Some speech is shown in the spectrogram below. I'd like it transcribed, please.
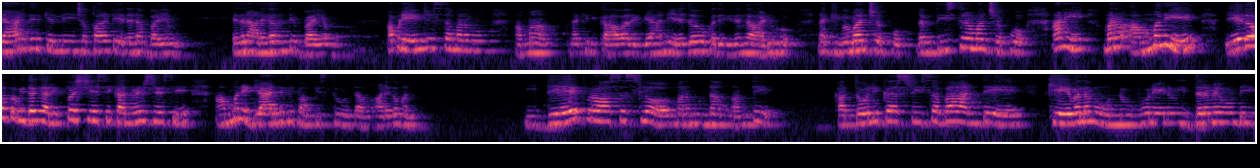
డాడీ దగ్గరికి వెళ్ళి చెప్పాలంటే ఏదైనా భయం ఏదైనా అడగాలంటే భయం. అప్పుడు ఏం చేస్తాం మనము? అమ్మ నాకు ఇది కావాలి అని ఏదో ఒక విధంగా అడుగు. నాకు ఇవ్వమని చెప్పు నాకు తీసుకురామని చెప్పు అని మనం అమ్మని ఏదో ఒక విధంగా రిక్వెస్ట్ చేసి కన్విన్స్ చేసి అమ్మని డాడీ దగ్గర పంపిస్తూ ఉంటాం అడగమని. ఇదే ప్రాసెస్లో మనం ఉన్నాం అంతే. కథోలిక శ్రీసభ అంటే కేవలం నువ్వు నేను ఇద్దరమే ఉండి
